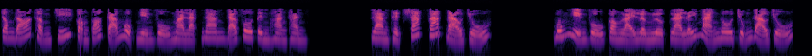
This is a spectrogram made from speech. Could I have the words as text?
trong đó thậm chí còn có cả một nhiệm vụ mà Lạc Nam đã vô tình hoàn thành. Làm thịt sát pháp đạo chủ. Bốn nhiệm vụ còn lại lần lượt là lấy mạng nô chủng đạo chủ,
